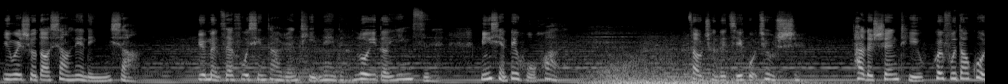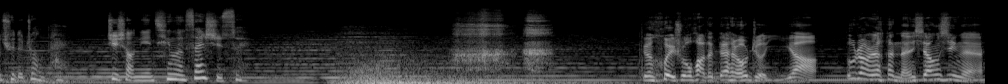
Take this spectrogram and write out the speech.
因为受到项链的影响，原本在父亲大人体内的洛伊德因子明显被火化了，造成的结果就是他的身体恢复到过去的状态，至少年轻了三十岁。跟会说话的干扰者一样，都让人很难相信哎。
